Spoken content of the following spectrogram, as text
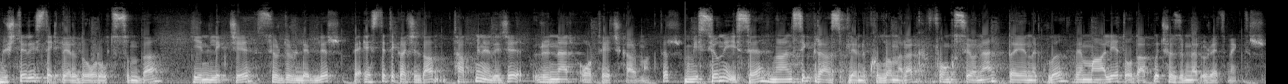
müşteri istekleri doğrultusunda yenilikçi, sürdürülebilir ve estetik açıdan tatmin edici ürünler ortaya çıkarmaktır. Misyonu ise mühendislik prensiplerini kullanarak fonksiyonel, dayanıklı ve maliyet odaklı çözümler üretmektir.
